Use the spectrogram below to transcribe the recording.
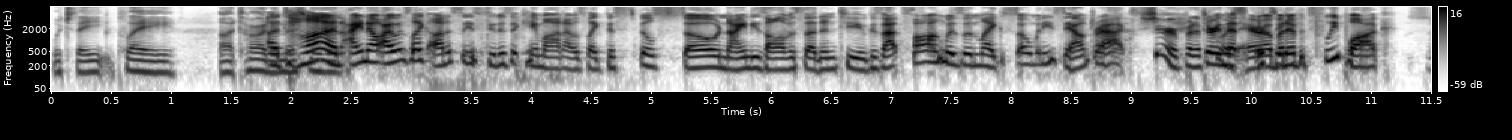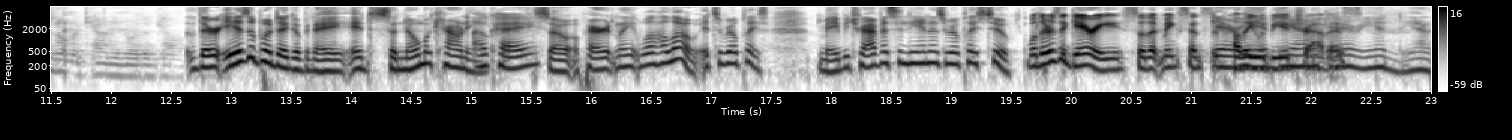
which they play a ton. A ton. I know. I was like, honestly, as soon as it came on, I was like, this feels so 90s all of a sudden, too, because that song was in like so many soundtracks Sure, but of during course, that era. it's a- But if it's Sleepwalk, Sonoma County, Northern California. There is a Bodega Bay in Sonoma County. Okay. So apparently, well, hello, it's a real place. Maybe Travis, Indiana is a real place too. well, there's a Gary, so that makes sense that probably would be in Indiana, Travis. Gary, Indiana.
